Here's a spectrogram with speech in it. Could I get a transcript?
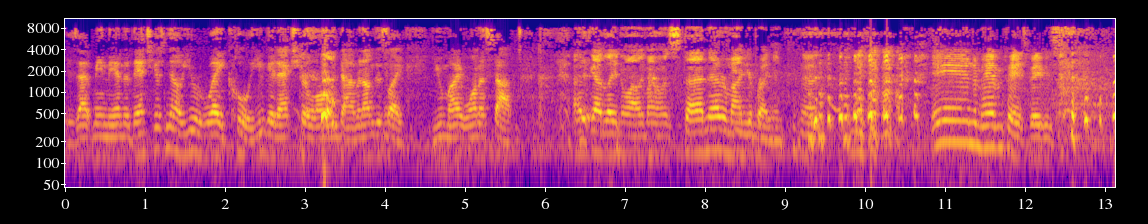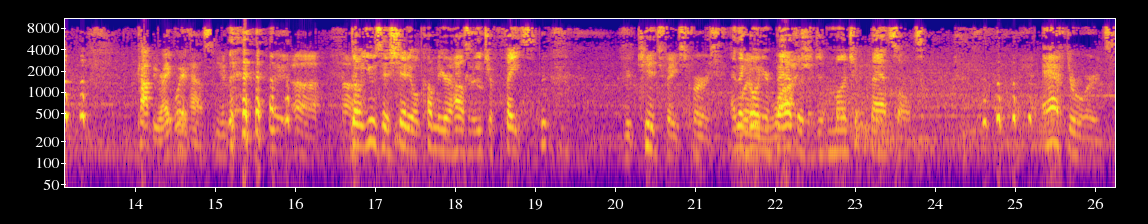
does that mean the end of the dance? She goes, no, you're way cool. You get extra long time. And I'm just like, you might want to stop. I haven't got laid in a while. You might want to st- Never mind, you're pregnant. and I'm having pants, babies. Copyright Warehouse. uh, uh, Don't use his shit. He'll come to your house and eat your face. Your kid's face first, And then go in your watch? bathroom and just munch bath salts. afterwards.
